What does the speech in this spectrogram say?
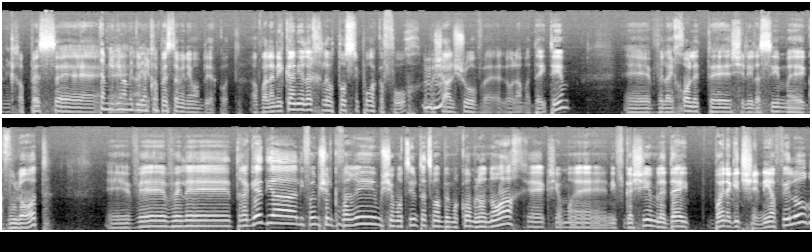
אני אחפש... את המילים המדויקות. אני אחפש את המילים המדויקות. אבל אני כן אלך לאותו סיפור הכפוך, mm-hmm. למשל, שוב, לעולם הדייטים, וליכולת שלי לשים גבולות, ו- ולטרגדיה לפעמים של גברים שמוצאים את עצמם במקום לא נוח, כשהם נפגשים לדייט, בואי נגיד שני אפילו,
